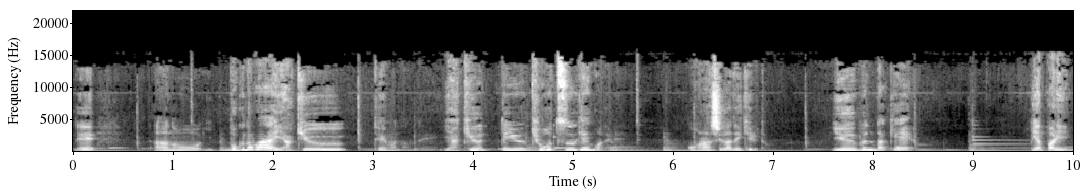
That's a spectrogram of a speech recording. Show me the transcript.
で、あの、僕の場合は野球テーマなので、野球っていう共通言語でね、お話ができるという分だけ、やっぱり、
